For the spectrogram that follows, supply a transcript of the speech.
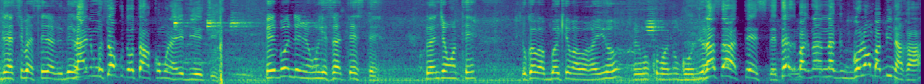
nasi baseli alobelani moto okuta otanga nkombo nayebi ye te me bo ndeni yango eza teste olandi yango te lokola babwaki yo mawaka yo olingi okoma no golio nasala teste golon babinaka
